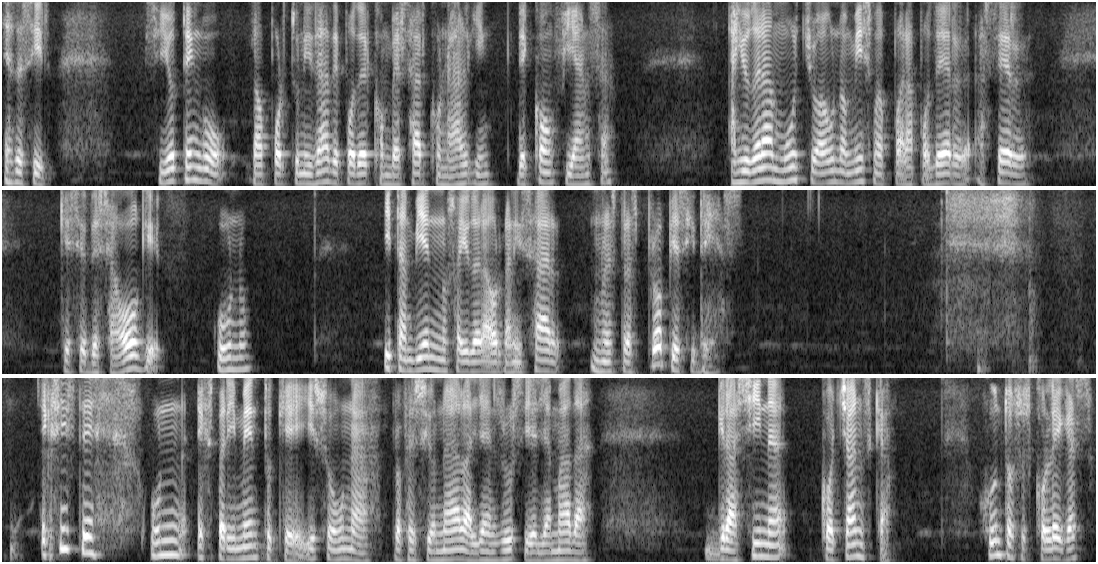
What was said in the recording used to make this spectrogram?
Es decir, si yo tengo la oportunidad de poder conversar con alguien de confianza, ayudará mucho a uno mismo para poder hacer que se desahogue uno y también nos ayudará a organizar nuestras propias ideas. Existe un experimento que hizo una profesional allá en Rusia llamada Grashina Kochanska junto a sus colegas,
